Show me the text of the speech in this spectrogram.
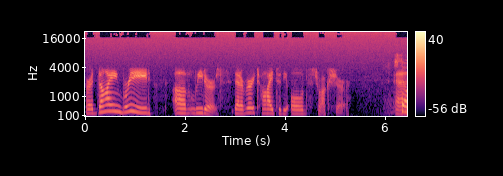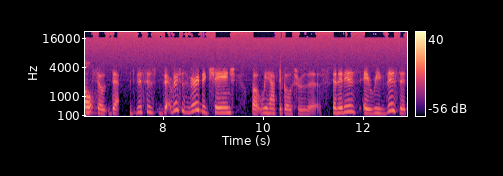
or a dying breed of leaders that are very tied to the old structure. And So- so that this is this is a very big change, but we have to go through this. And it is a revisit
